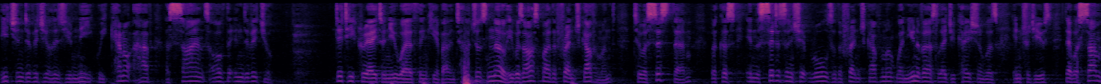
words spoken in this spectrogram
Each individual is unique. We cannot have a science of the individual. Did he create a new way of thinking about intelligence? No. He was asked by the French government to assist them because in the citizenship rules of the French government, when universal education was introduced, there were some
